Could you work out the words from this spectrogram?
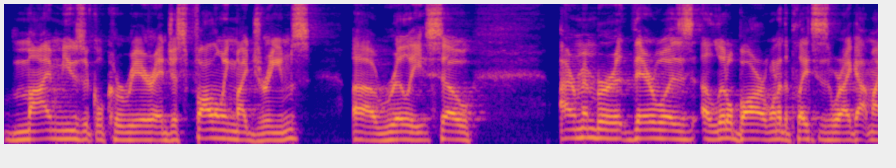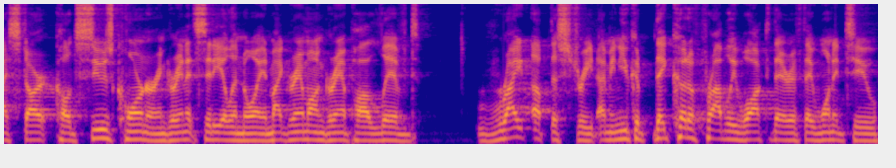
my musical career and just following my dreams, uh, really. So, I remember there was a little bar, one of the places where I got my start called Sue's Corner in Granite City, Illinois. And my grandma and grandpa lived right up the street. I mean, you could, they could have probably walked there if they wanted to.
